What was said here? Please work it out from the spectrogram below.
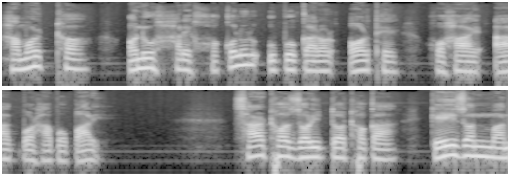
সামৰ্থ্য অনুসাৰে সকলোৰ উপকাৰৰ অৰ্থে সহায় আগবঢ়াব পাৰি। স্বাৰ্থ জড়িত থকা কেইজনমান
